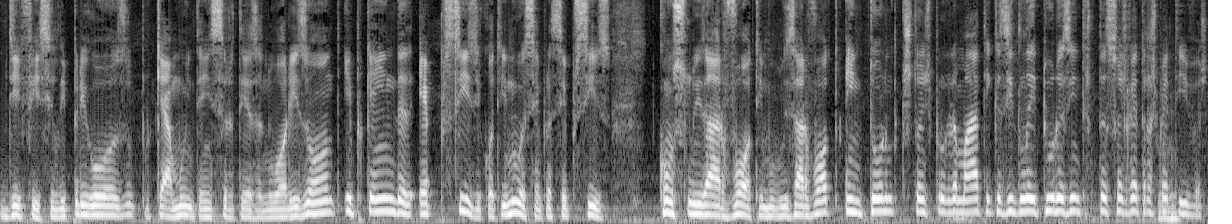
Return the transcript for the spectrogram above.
difícil e perigoso, porque há muita incerteza no horizonte e porque ainda é preciso, e continua sempre a ser preciso, consolidar voto e mobilizar voto em torno de questões programáticas e de leituras e interpretações retrospectivas.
